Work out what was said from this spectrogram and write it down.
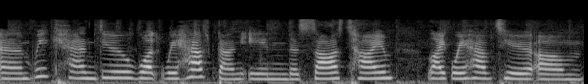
um, we can do what we have done in the SARS time. Like we have to um,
